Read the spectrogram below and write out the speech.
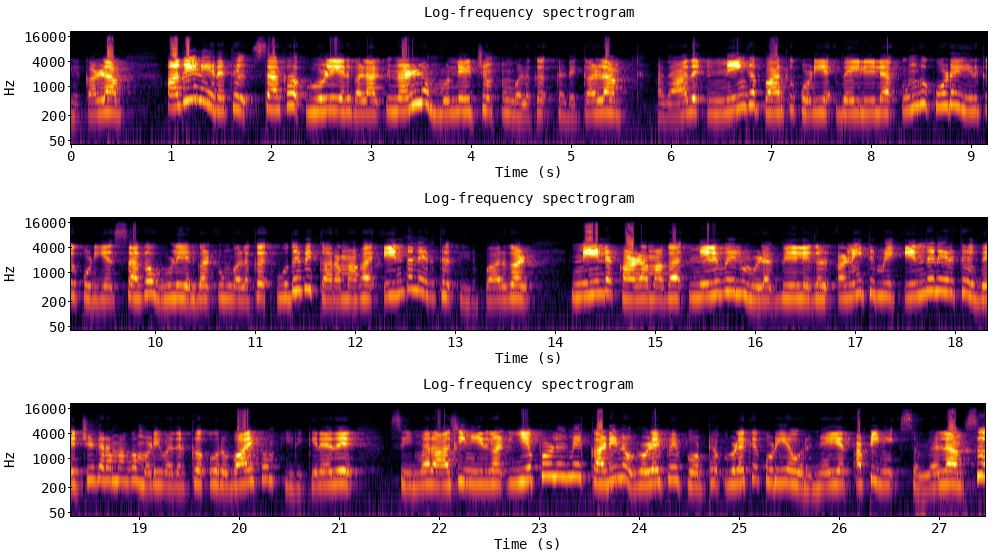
இருக்கலாம். அதே நேரத்தில் சக ஊழியர்களால் நல்ல முன்னேற்றம் உங்களுக்கு கிடைக்கலாம். அதாவது நீங்க பார்க்கக்கூடிய வேலையில உங்க கூட இருக்கக்கூடிய சக ஊழியர்கள் உங்களுக்கு உதவிகரமாக இந்த நேரத்தில் இருப்பார்கள். நீண்ட காலமாக நிலுவையில் உள்ள வேலைகள் அனைத்துமே இந்த நேரத்தில் வெற்றிகரமாக முடிவதற்கு ஒரு வாய்ப்பும் இருக்கிறது. சிம்ம ராசி நேர்கள் எப்பொழுதுமே கடின உழைப்பை போட்டு உழைக்கக்கூடிய ஒரு நேயர் அப்படின்னு சொல்லலாம். ஸோ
